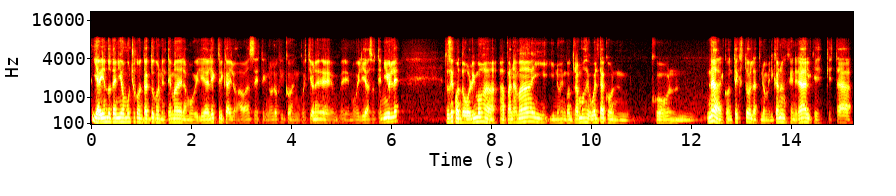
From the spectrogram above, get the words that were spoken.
y habiendo tenido mucho contacto con el tema de la movilidad eléctrica y los avances tecnológicos en cuestiones de movilidad sostenible. Entonces, cuando volvimos a, Panamá y, nos encontramos de vuelta con, nada, el contexto latinoamericano en general, que, está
